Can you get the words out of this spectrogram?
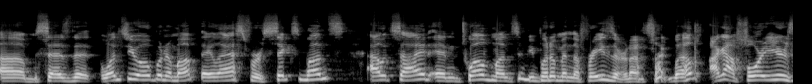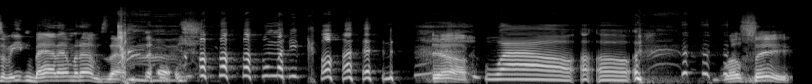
um, says that once you open them up, they last for six months outside and 12 months if you put them in the freezer. And I was like, "Well, I got four years of eating bad M and M's then." oh my god. yeah, Wow. Uh-oh. we'll see.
